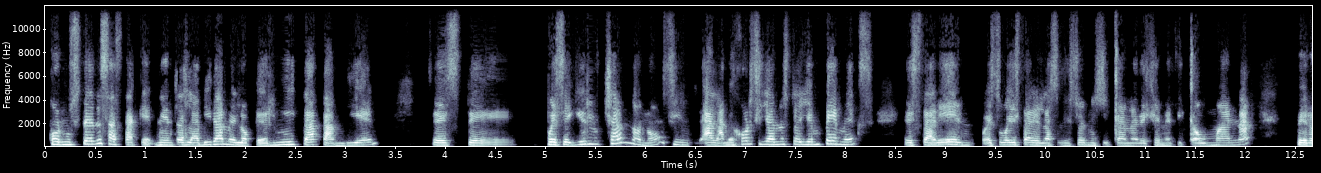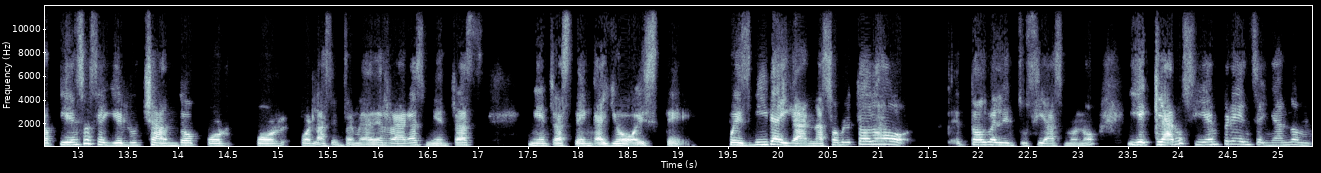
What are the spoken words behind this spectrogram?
con ustedes hasta que, mientras la vida me lo permita también, este, pues seguir luchando, ¿no? Si, a lo mejor si ya no estoy en Pemex, estaré en, pues voy a estar en la Asociación Mexicana de Genética Humana, pero pienso seguir luchando por, por, por las enfermedades raras mientras, mientras tenga yo este, pues vida y ganas, sobre todo eh, todo el entusiasmo, ¿no? Y claro, siempre enseñando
